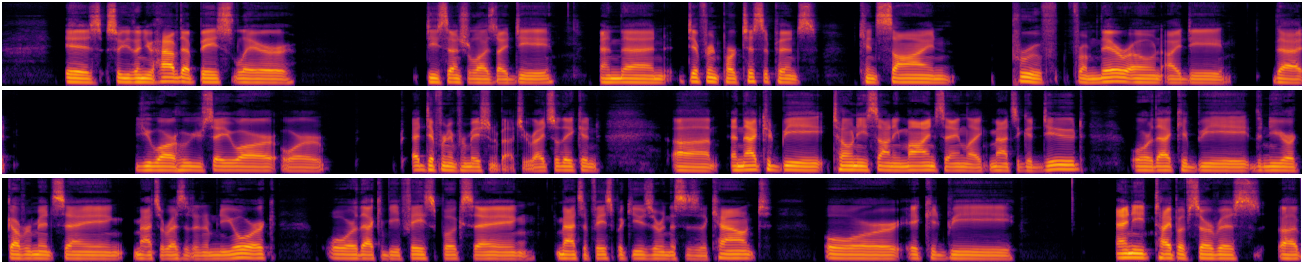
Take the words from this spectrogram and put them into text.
Is so you then you have that base layer decentralized ID, and then different participants can sign proof from their own ID that you are who you say you are or different information about you, right? So they can, uh, and that could be Tony signing mine saying like Matt's a good dude, or that could be the New York government saying Matt's a resident of New York, or that could be Facebook saying Matt's a Facebook user and this is an account, or it could be any type of service. Uh,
